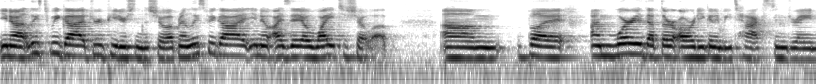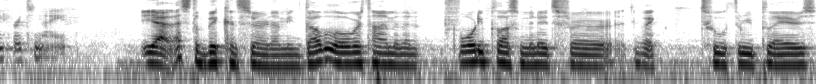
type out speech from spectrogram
You know, at least we got Drew Peterson to show up, and at least we got, you know, Isaiah White to show up. Um, but I'm worried that they're already going to be taxed and drained for tonight. Yeah, that's the big concern. I mean, double overtime and then 40 plus minutes for, I think, like two, three players.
